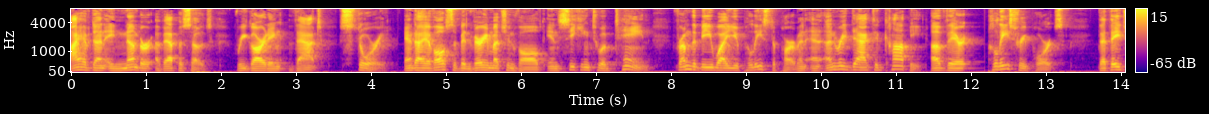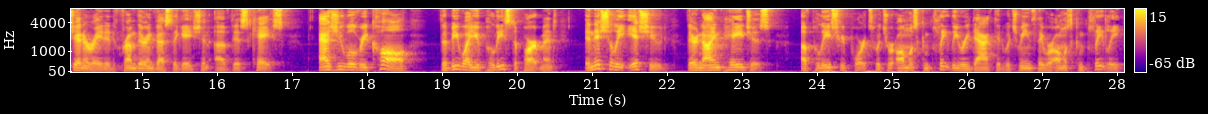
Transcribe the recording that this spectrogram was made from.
I have done a number of episodes regarding that story, and I have also been very much involved in seeking to obtain from the BYU Police Department an unredacted copy of their police reports that they generated from their investigation of this case. As you will recall, the BYU Police Department initially issued their nine pages of police reports, which were almost completely redacted, which means they were almost completely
